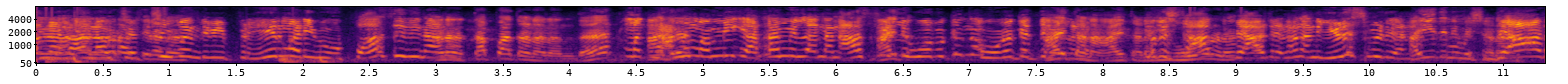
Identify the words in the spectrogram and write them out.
ನಾವು. ಮತ್ತೆ ನಾನ್ ಚರ್ಚಿಗೆ. ಬಂದಿವಿ ಪ್ರೇಯರ್ ಮಾಡಿವಿ ಉಪವಾಸ ಇದೀನಿ ಅಣ್ಣ ತಪ್ಪಾತಣ್ಣ ನಂದ. ಮತ್ ನನ್ನ ಮಮ್ಮಿಗೆ ಆರಾಮಿಲ್ಲ ನಾನು ಹಾಸ್ಪಿಟಲ್ ಹೋಗ್ಬೇಕಂತ ನಾ ಹೋಗಕತ್ತೀನಿ ಆಯ್ತಣ್ಣ, ಆಯ್ತಣ್ಣ, ಮತ್ತೆ ಈಗ ಹೋಗೋಣ. ಬ್ಯಾಡ್ರಿ ಅಣ್ಣ ನನಗೆ ಇಳಿಸ್ಬಿಡ್ರಿ ಅಣ್ಣ. ಐದು ನಿಮಿಷ. ಬ್ಯಾಡ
